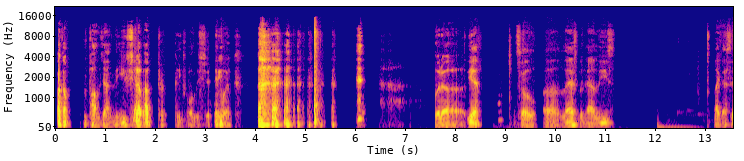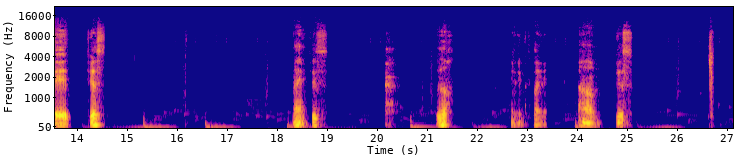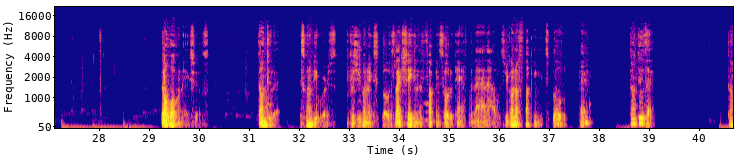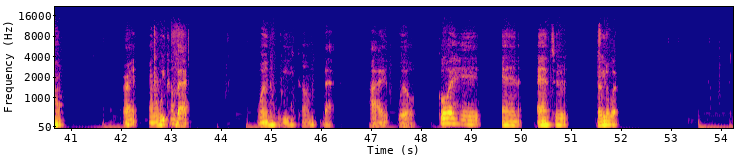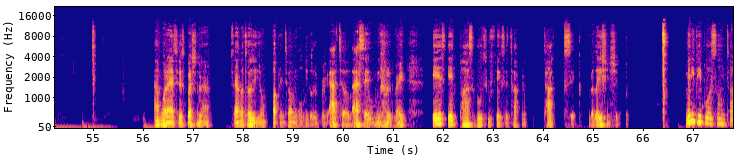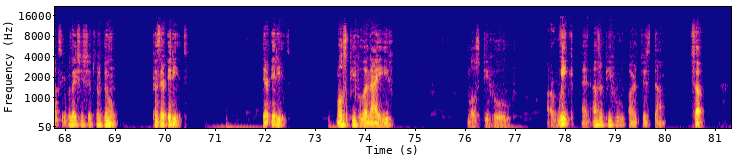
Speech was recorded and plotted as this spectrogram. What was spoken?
fuck, I'm apologizing to you. Shut up. I pay for all this shit. Anyway. but, uh, yeah. So, uh, last but not least, like I said, just man, just ugh, can't even explain it. Um, just don't walk on eggshells. Don't do that. It's gonna be worse because you're gonna explode. It's like shaking a fucking soda can for nine hours. You're gonna fucking explode. Okay? Don't do that. Don't. All right. And when we come back, when we come back, I will go ahead and answer. No, you know what? I'm going to answer this question now. Sam, I told you, you don't fucking tell me when we go to break. I tell, I say when we go to break. Is it possible to fix a toxic, toxic relationship? Many people assume toxic relationships are doomed because they're idiots. They're idiots. Most people are naive. Most people are weak and other people are just dumb. So,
